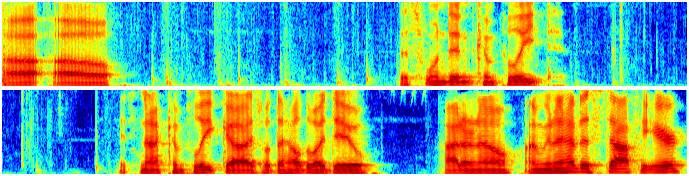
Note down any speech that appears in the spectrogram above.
Uh-oh. This one didn't complete. It's not complete, guys. What the hell do I do? I don't know. I'm gonna have to stop here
